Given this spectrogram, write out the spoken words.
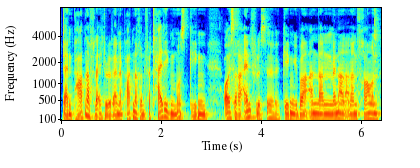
deinen Partner vielleicht oder deine Partnerin verteidigen musst gegen äußere Einflüsse, gegenüber anderen Männern, anderen Frauen,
